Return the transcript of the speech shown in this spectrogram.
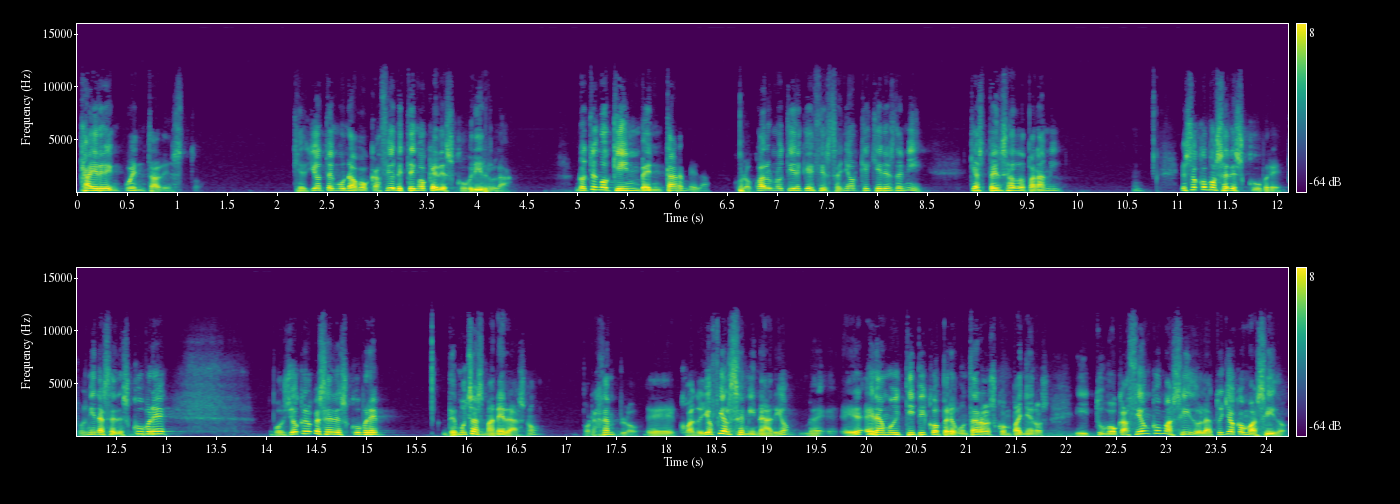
caer en cuenta de esto, que yo tengo una vocación y tengo que descubrirla. No tengo que inventármela. Con lo cual uno tiene que decir, Señor, ¿qué quieres de mí? ¿Qué has pensado para mí? ¿Eso cómo se descubre? Pues mira, se descubre, pues yo creo que se descubre de muchas maneras, ¿no? Por ejemplo, eh, cuando yo fui al seminario, eh, era muy típico preguntar a los compañeros, ¿y tu vocación cómo ha sido? ¿La tuya cómo ha sido?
